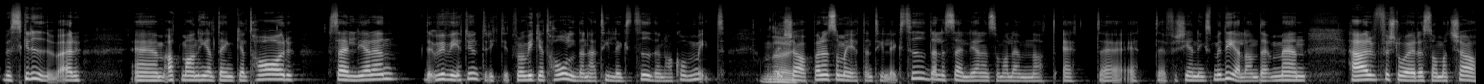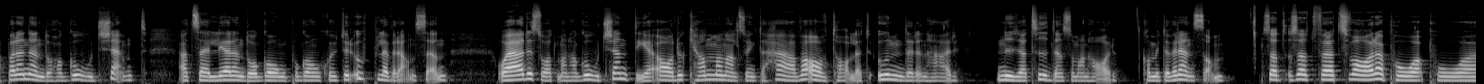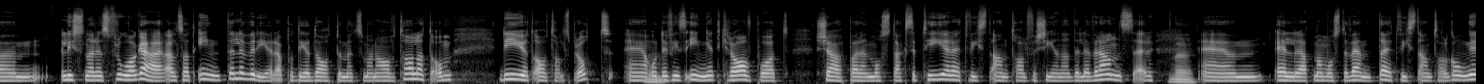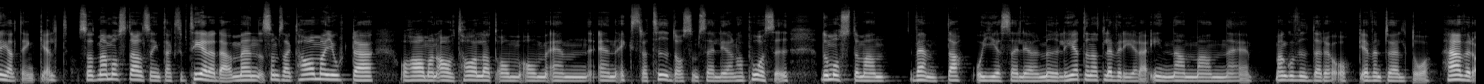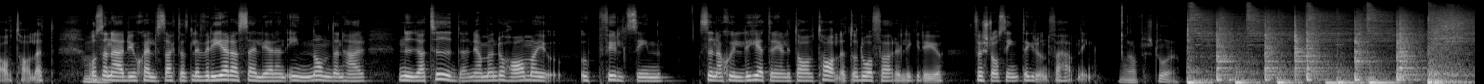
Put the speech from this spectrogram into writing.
beskriver. Ehm, att man helt enkelt har säljaren, det, vi vet ju inte riktigt från vilket håll den här tilläggstiden har kommit. Om det är köparen som har gett en tilläggstid eller säljaren som har lämnat ett, eh, ett eh, förseningsmeddelande. Men här förstår jag det som att köparen ändå har godkänt att säljaren då gång på gång skjuter upp leveransen. Och är det så att man har godkänt det, ja då kan man alltså inte häva avtalet under den här nya tiden som man har kommit överens om. Så att, så att för att svara på, på um, lyssnarens fråga här, alltså att inte leverera på det datumet som man har avtalat om, det är ju ett avtalsbrott eh, och det finns inget krav på att köparen måste acceptera ett visst antal försenade leveranser. Ehm, eller att man måste vänta ett visst antal gånger helt enkelt. Så att man måste alltså inte acceptera det. Men som sagt, har man gjort det och har man avtalat om, om en, en extra tid då, som säljaren har på sig, då måste man vänta och ge säljaren möjligheten att leverera innan man, eh, man går vidare och eventuellt då häver avtalet. Och sen är det ju självsagt att leverera säljaren inom den här nya tiden, ja men då har man ju uppfyllt sin, sina skyldigheter enligt avtalet och då föreligger det ju förstås inte grund för hävning. Jag förstår.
